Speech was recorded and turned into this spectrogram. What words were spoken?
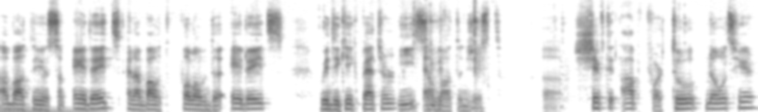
I'm about to use some 8-8s and I'm about to follow the 8-8s with the kick pattern. And I'm about to just uh, shift it up for two notes here.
